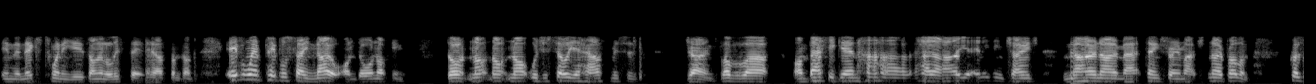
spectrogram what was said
in the next 20 years, I'm going to list their house sometimes. Even when people say no on door knocking, don't, not, not, not, would you sell your house, Mrs. Jones? Blah, blah, blah. I'm back again. Ha ha. How are you? Anything changed? No, no, Matt. Thanks very much. No problem. Because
